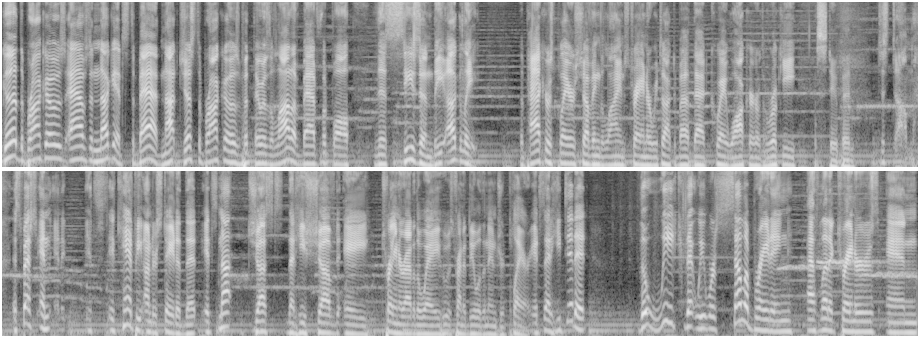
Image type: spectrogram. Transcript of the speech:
Good, the Broncos, Avs, and Nuggets. The bad, not just the Broncos, but there was a lot of bad football this season. The ugly, the Packers player shoving the Lions trainer. We talked about that. Quay Walker, the rookie. Stupid. Just dumb. Especially, and, and it, it's it can't be understated that it's not just that he shoved a trainer out of the way who was trying to deal with an injured player. It's that he did it the week that we were celebrating athletic trainers and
